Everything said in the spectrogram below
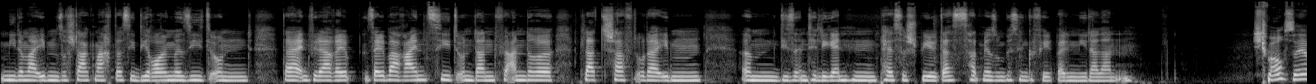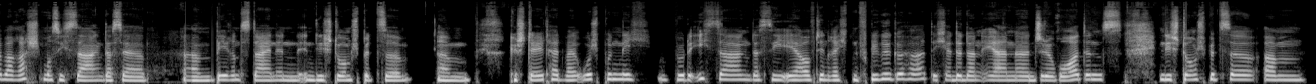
Miedema eben so stark macht, dass sie die Räume sieht und da entweder selber reinzieht und dann für andere Platz schafft oder eben ähm, diese intelligenten Pässe spielt. Das hat mir so ein bisschen gefehlt bei den Niederlanden. Ich war auch sehr überrascht, muss ich sagen, dass er ähm, Behrenstein in, in die Sturmspitze ähm, gestellt hat, weil ursprünglich würde ich sagen, dass sie eher auf den rechten Flügel gehört. Ich hätte dann eher eine Jill Roth ins, in die Sturmspitze ähm,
